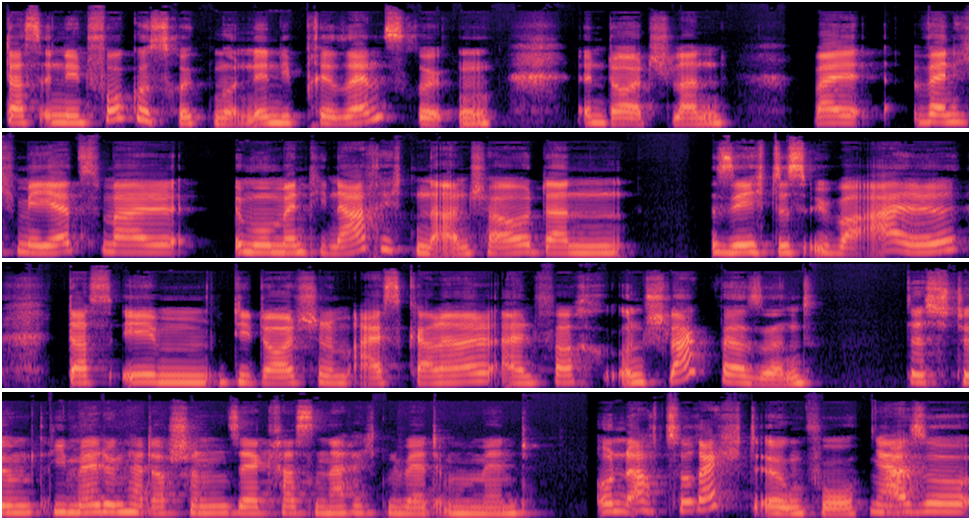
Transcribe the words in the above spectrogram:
das in den Fokus rücken und in die Präsenz rücken in Deutschland. Weil wenn ich mir jetzt mal im Moment die Nachrichten anschaue, dann sehe ich das überall, dass eben die Deutschen im Eiskanal einfach unschlagbar sind. Das stimmt. Die Meldung hat auch schon einen sehr krassen Nachrichtenwert im Moment. Und auch zu Recht irgendwo. Ja. Also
